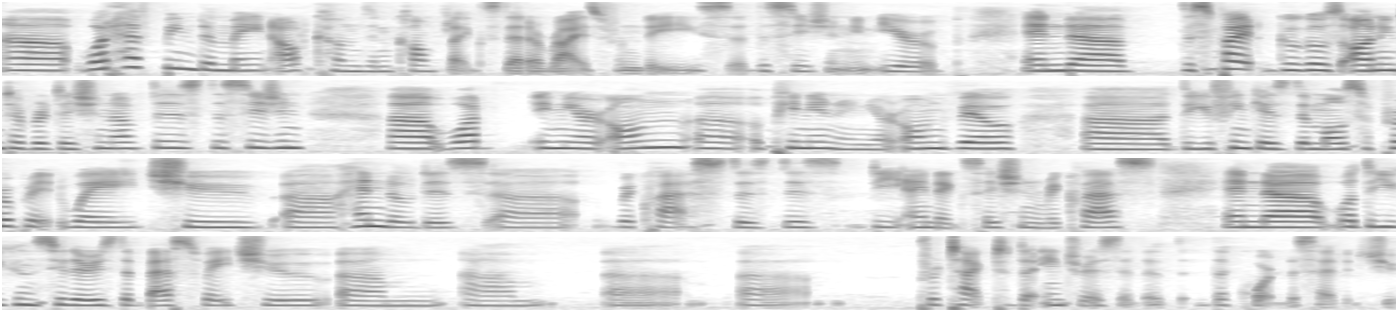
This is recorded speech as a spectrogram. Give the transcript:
uh, what have been the main outcomes and conflicts that arise from this decision in Europe? And despite Google's own interpretation of this decision, what, in your own uh, opinion, in your own view, do you think is the most appropriate way to handle this request, this, this de-indexation request? And what do you consider is the best way to um, um, protect the interests that the, the court decided to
